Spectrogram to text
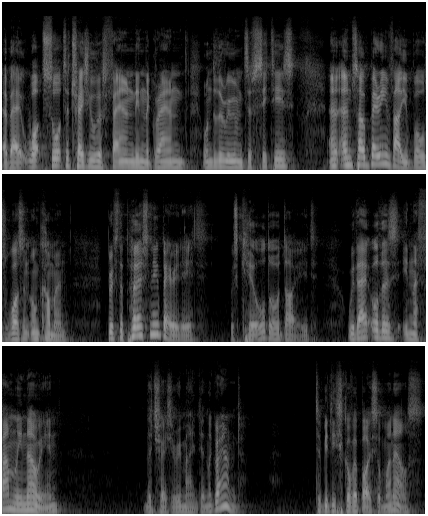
about what sorts of treasure was found in the ground under the ruins of cities. And, and so burying valuables wasn't uncommon. But if the person who buried it was killed or died without others in the family knowing, the treasure remained in the ground to be discovered by someone else.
